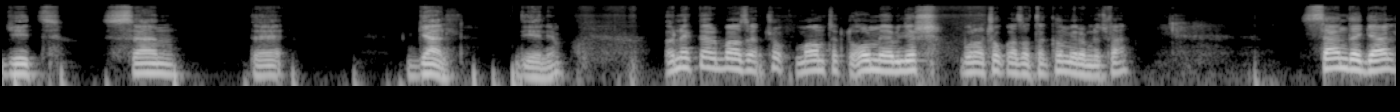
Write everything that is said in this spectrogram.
Git. Sen de gel diyelim. Örnekler bazen çok mantıklı olmayabilir. Buna çok fazla takılmayalım lütfen. Sen de gel,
